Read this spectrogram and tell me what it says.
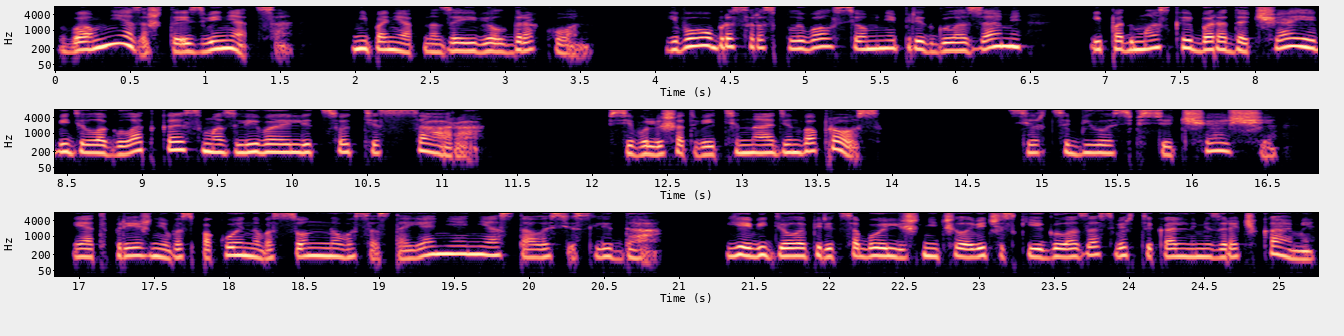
«Вам не за что извиняться», — непонятно заявил дракон. Его образ расплывался у меня перед глазами, и под маской бородача я видела гладкое смазливое лицо Тессара. Всего лишь ответьте на один вопрос. Сердце билось все чаще, и от прежнего спокойного сонного состояния не осталось и следа. Я видела перед собой лишь нечеловеческие глаза с вертикальными зрачками.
